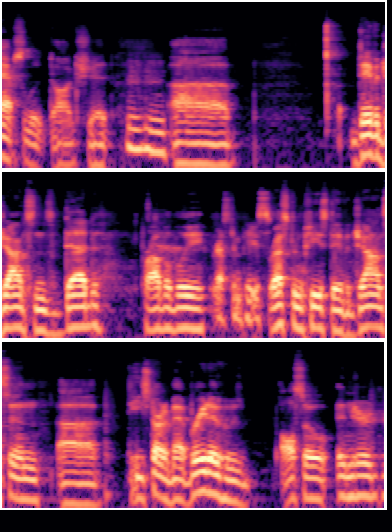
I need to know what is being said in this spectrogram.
absolute dog shit. Uh, David Johnson's dead, probably. Rest in peace. Rest in peace, David Johnson. Uh, he started Matt Breida, who's also injured,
